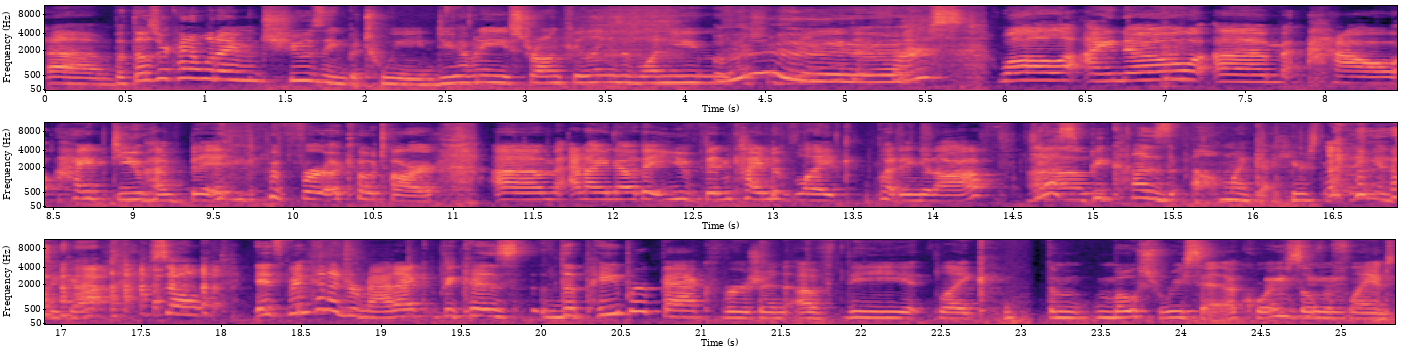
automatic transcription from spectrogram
Um, but those are kind of what I'm choosing between. Do you have any strong feelings of one you I should read first? Well, I know um, how hyped you have been for ACOTAR, um, and I know that you've been kind of like putting it off. Yes, Um, because oh my god, here's the thing, Indigo. so it's been kind of dramatic because the paperback version of the like the most recent A Court of Silver Flames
